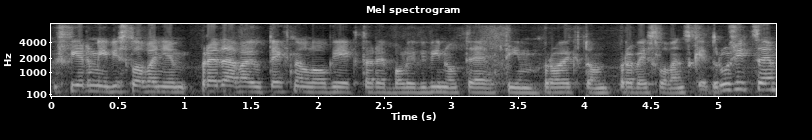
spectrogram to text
firmy vyslovene predávajú technológie, ktoré boli vyvinuté tým projektom prvej slovenskej družice.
